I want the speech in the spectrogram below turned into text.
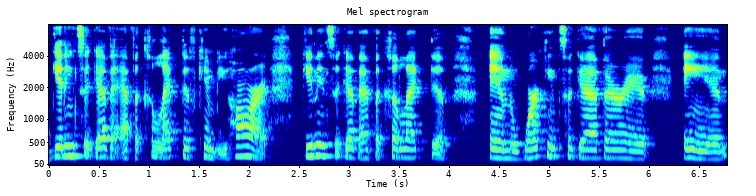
getting together as a collective can be hard. Getting together as a collective and working together and and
